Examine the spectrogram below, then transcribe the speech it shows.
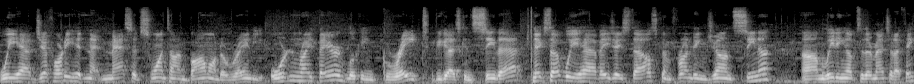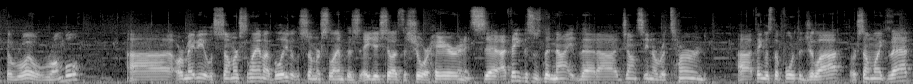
We have Jeff Hardy hitting that massive Swanton bomb onto Randy Orton right there, looking great, if you guys can see that. Next up, we have AJ Styles confronting John Cena, um, leading up to their match at, I think, the Royal Rumble. Uh, or maybe it was SummerSlam. I believe it was SummerSlam because AJ still has the short hair, and it's. I think this was the night that uh, John Cena returned uh, I think it was the 4th of July or something like that.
